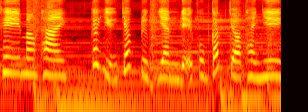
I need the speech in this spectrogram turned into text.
Khi mang thai, các dưỡng chất được dành để cung cấp cho thai nhi.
